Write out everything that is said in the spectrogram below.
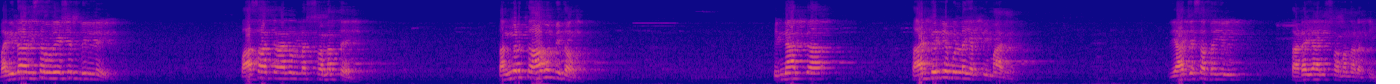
വനിതാ റിസർവേഷൻ ബില്ല് പാസാക്കാനുള്ള ശ്രമത്തെ തങ്ങൾക്കാവും വിധം പിന്നാക്ക താല്പര്യമുള്ള എം പിമാരെ രാജ്യസഭയിൽ തടയാൻ ശ്രമം നടത്തി.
